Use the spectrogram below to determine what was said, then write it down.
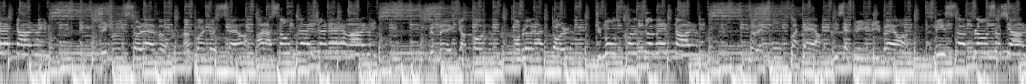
Une main se lève, un point se serre à l'assemblée générale. Le mégaphone tremble la tôle du monstre de métal. Ne laisseront pas terre ni cette nuit d'hiver, ni ce plan social.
